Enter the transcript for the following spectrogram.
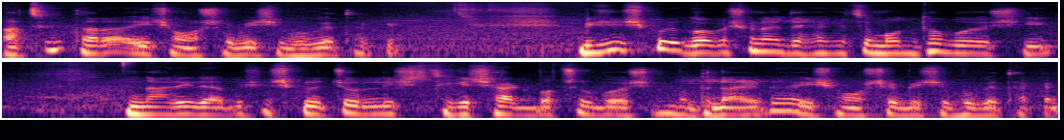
আছে, তারা এই সমস্যায় বেশি ভুগে থাকে। বিশেষ করে গবেষণায় দেখা গেছে মধ্যবয়সী নারীরা, বিশেষ করে চল্লিশ থেকে ষাট বছর বয়সের মধ্যে নারীরা এই সমস্যায় বেশি ভুগে থাকেন।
